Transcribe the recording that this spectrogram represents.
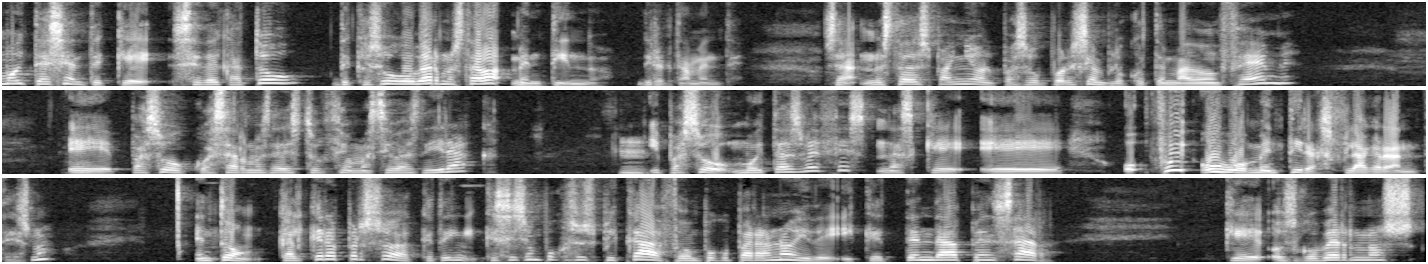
moita xente que se decatou de que o seu goberno estaba mentindo directamente. O sea, no Estado español pasou, por exemplo, co tema do 11M, eh, mm. pasou coas armas de destrucción masivas de Irak, mm. e pasou moitas veces nas que eh, foi houbo mentiras flagrantes, non? Entón, calquera persoa que, ten, que sexa un pouco suspicaz ou un pouco paranoide e que tenda a pensar que os gobernos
